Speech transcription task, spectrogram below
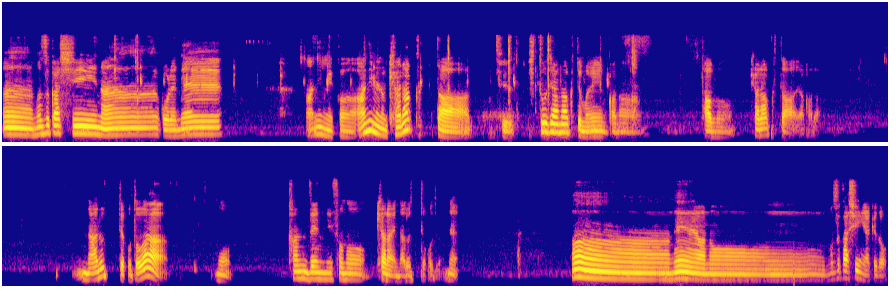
うん、難しいなこれね。アニメか。アニメのキャラクターって人じゃなくてもええんかな。多分、ャラクターやから。なるってことは、もう、完全にそのキャラになるってことよね。あー、ねあのー、難しいんやけど、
